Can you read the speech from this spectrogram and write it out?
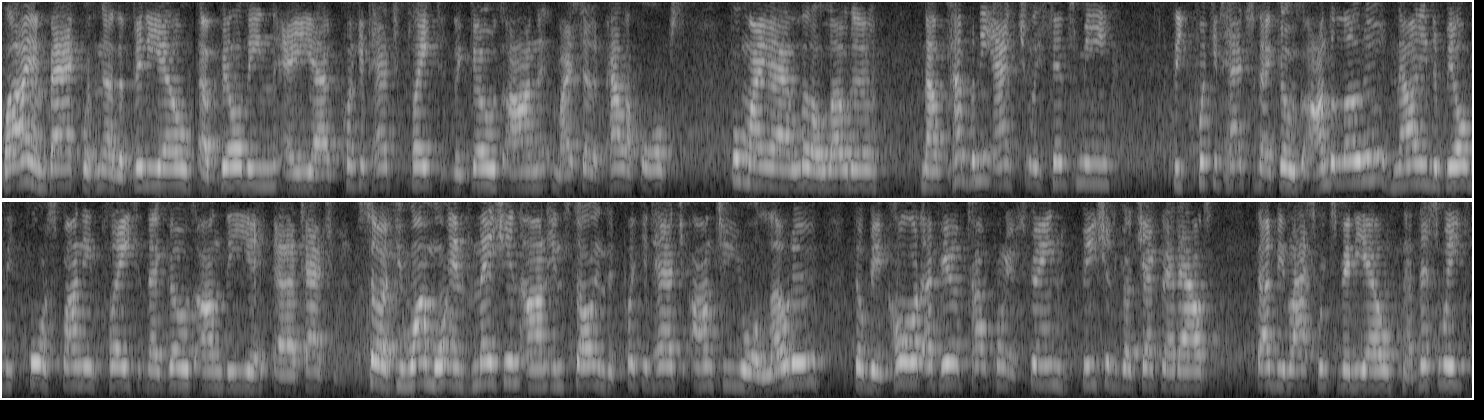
Well, I am back with another video of building a uh, quick attach plate that goes on my set of pallet forks for my uh, little loader. Now, company actually sent me the quick attach that goes on the loader. Now I need to build the corresponding plate that goes on the uh, attachment. So if you want more information on installing the quick attach onto your loader, there'll be a card up here at the top corner of your screen. Be sure to go check that out. That'd be last week's video. Now this week,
